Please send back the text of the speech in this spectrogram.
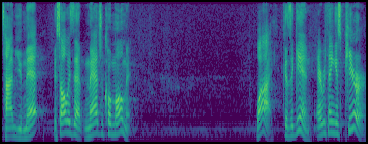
time you met. It's always that magical moment. Why? Because again, everything is pure.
